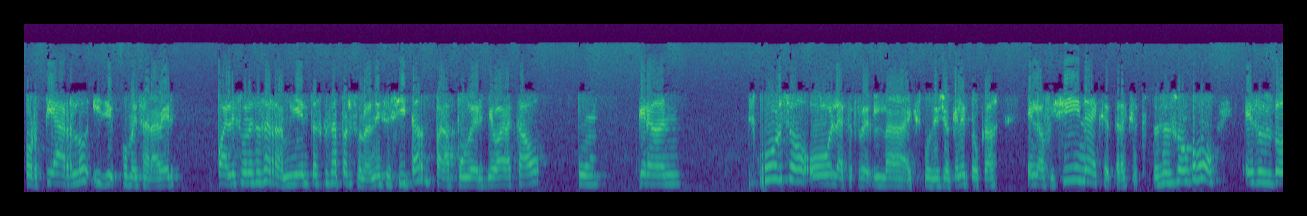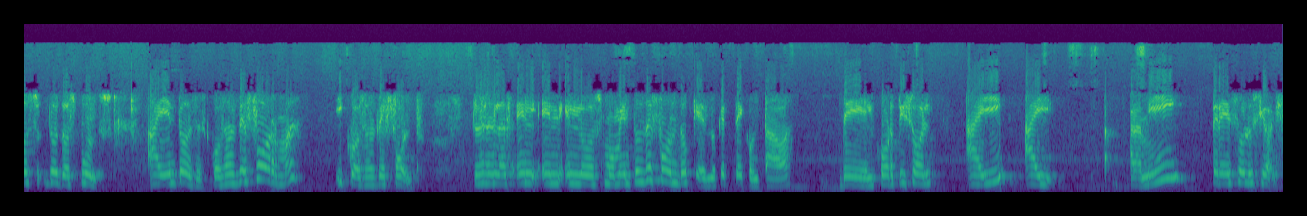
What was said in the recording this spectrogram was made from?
sortearlo y comenzar a ver cuáles son esas herramientas que esa persona necesita para poder llevar a cabo un gran discurso o la, exposición que le toca en la oficina, etcétera, etcétera. Entonces son como esos dos, dos puntos. Hay entonces cosas de forma y cosas de fondo. Entonces en, en, los momentos de fondo, que es lo que te contaba del cortisol, ahí hay para mí tres soluciones.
